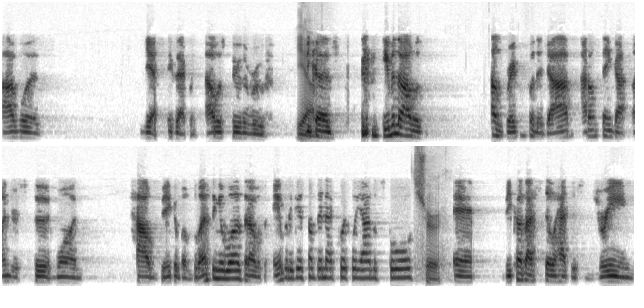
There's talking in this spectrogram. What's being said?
I was, yes, exactly. I was through the roof Yeah. because even though I was, I was grateful for the job. I don't think I understood one how big of a blessing it was that I was able to get something that quickly out of school. Sure. And because I still had this dream,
